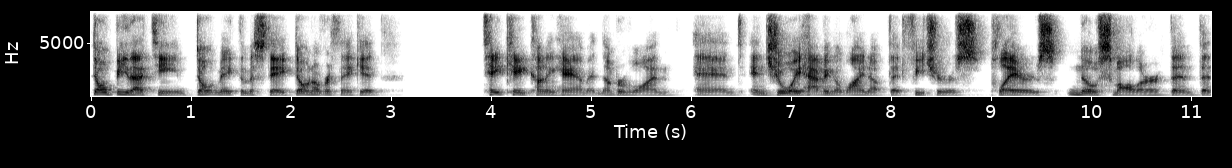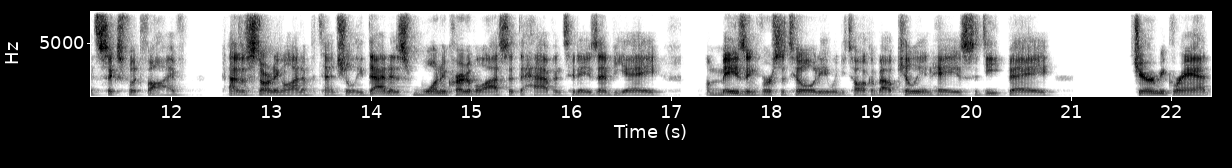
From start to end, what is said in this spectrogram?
don't be that team. Don't make the mistake. Don't overthink it. Take Cade Cunningham at number one and enjoy having a lineup that features players no smaller than than six foot five as a starting lineup potentially. That is one incredible asset to have in today's NBA. Amazing versatility when you talk about Killian Hayes, Saddiq Bey, Jerami Grant,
